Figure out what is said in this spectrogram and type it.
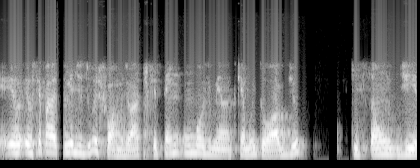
eu, eu separaria de duas formas. Eu acho que tem um movimento que é muito óbvio, que são de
